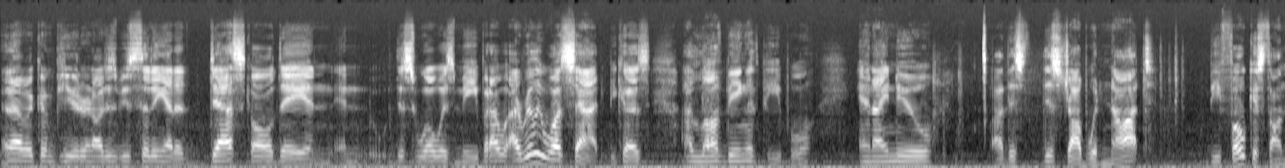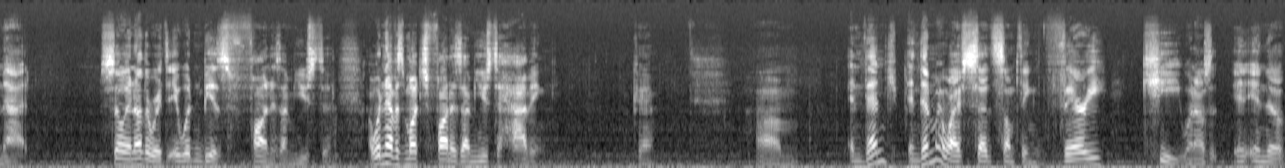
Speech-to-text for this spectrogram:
and I have a computer and I'll just be sitting at a desk all day and, and this woe is me. But I, I really was sad because I love being with people and I knew uh, this, this job would not be focused on that. So, in other words, it wouldn't be as fun as I'm used to. I wouldn't have as much fun as I'm used to having. Okay. Um, and then, and then my wife said something very key when I was in, in the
